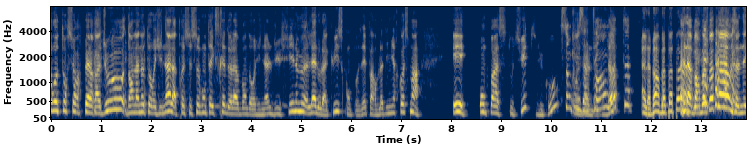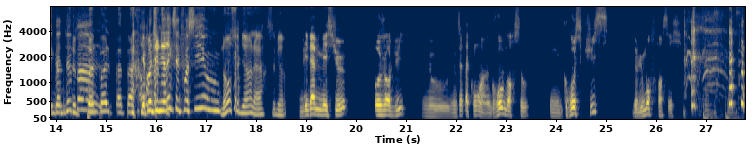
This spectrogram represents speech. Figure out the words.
de retour sur RPL Radio dans la note originale après ce second extrait de la bande originale du film L'aile ou la cuisse composé par Vladimir Kosma. Et on passe tout de suite, du coup, Sans plus attendre. À la barbe à papa. À la barbe à papa, aux anecdotes de Le Paul. papa, le papa. Il n'y a pas de générique cette fois-ci ou? Non, c'est bien là, c'est bien. Mesdames, messieurs, aujourd'hui, nous nous attaquons à un gros morceau, une grosse cuisse de l'humour français.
